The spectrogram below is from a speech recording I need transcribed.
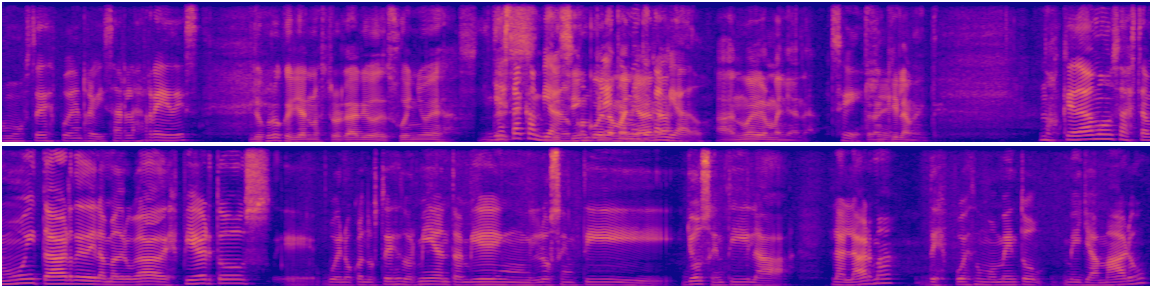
como ustedes pueden revisar las redes. Yo creo que ya nuestro horario de sueño es ya está cambiado, de 5 de la mañana cambiado. a 9 de la mañana. Sí. Tranquilamente. Nos quedamos hasta muy tarde de la madrugada despiertos. Eh, bueno, cuando ustedes dormían también lo sentí, yo sentí la, la alarma. Después de un momento me llamaron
